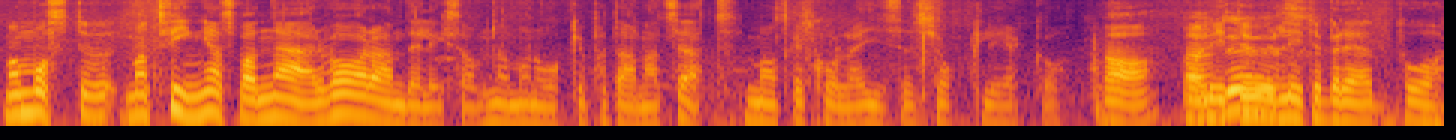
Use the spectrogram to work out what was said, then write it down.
man, måste, man tvingas vara närvarande liksom, när man åker på ett annat sätt. Man ska kolla isens tjocklek och Ja, vara ja, lite, du- lite beredd på...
